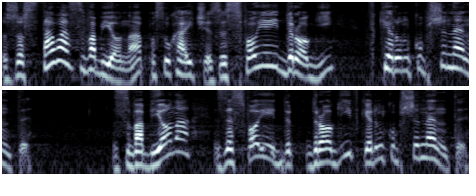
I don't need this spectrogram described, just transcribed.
została zwabiona, posłuchajcie, ze swojej drogi w kierunku przynęty. Zwabiona ze swojej drogi w kierunku przynęty.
